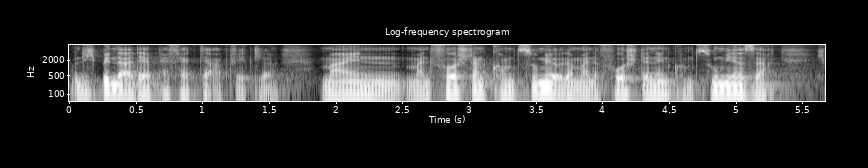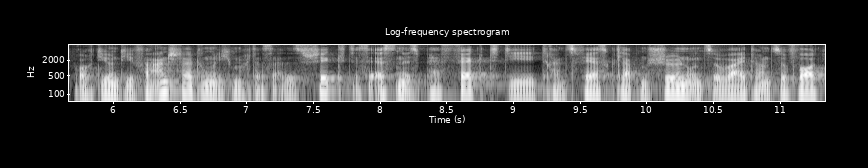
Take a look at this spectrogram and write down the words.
und ich bin da der perfekte Abwickler. Mein, mein Vorstand kommt zu mir oder meine Vorständin kommt zu mir, sagt, ich brauche die und die Veranstaltung und ich mache das alles schick, das Essen ist perfekt, die Transfers klappen schön und so weiter und so fort.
